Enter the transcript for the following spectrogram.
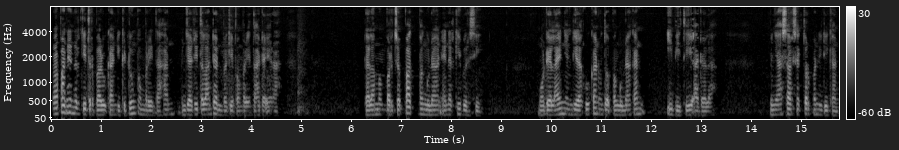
Harapan energi terbarukan di gedung pemerintahan menjadi teladan bagi pemerintah daerah dalam mempercepat penggunaan energi bersih. Model lain yang dilakukan untuk menggunakan EBT adalah menyasar sektor pendidikan.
